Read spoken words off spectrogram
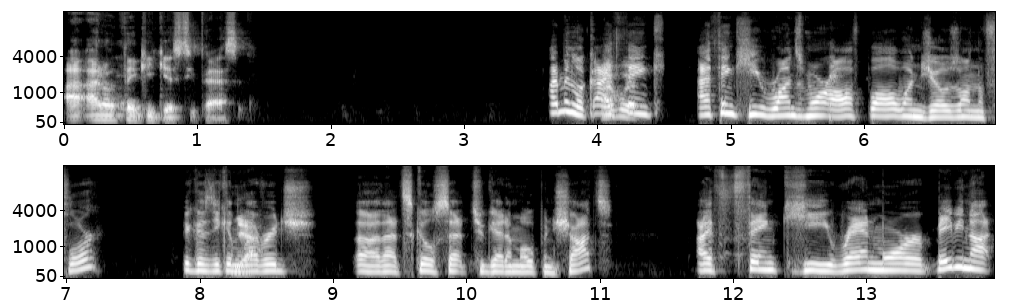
I, I don't think he gets too passive. I mean, look, I, I think I think he runs more off ball when Joe's on the floor because he can yeah. leverage uh, that skill set to get him open shots. I think he ran more, maybe not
